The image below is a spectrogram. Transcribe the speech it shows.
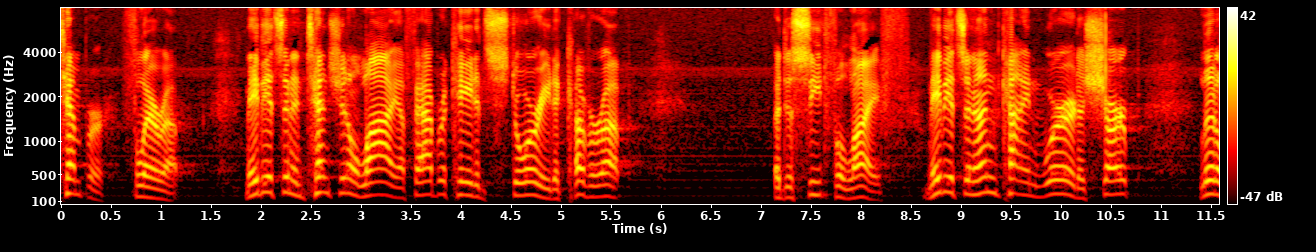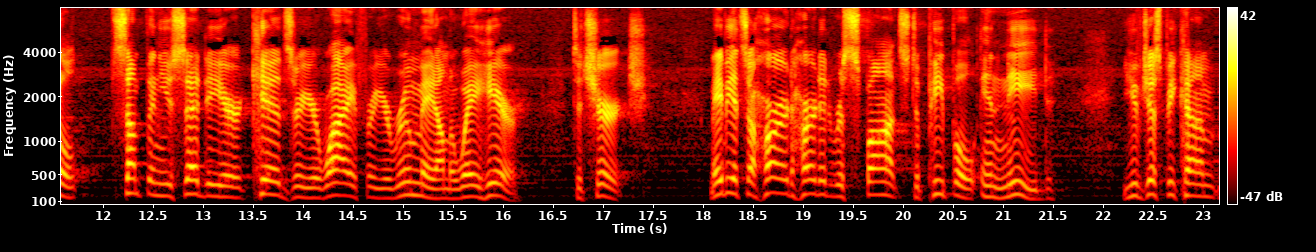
temper flare up? Maybe it's an intentional lie, a fabricated story to cover up a deceitful life. Maybe it's an unkind word, a sharp little something you said to your kids or your wife or your roommate on the way here to church. Maybe it's a hard hearted response to people in need. You've just become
